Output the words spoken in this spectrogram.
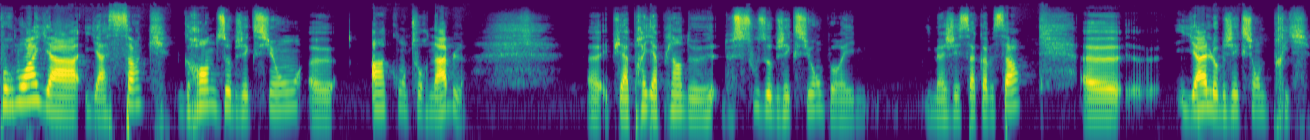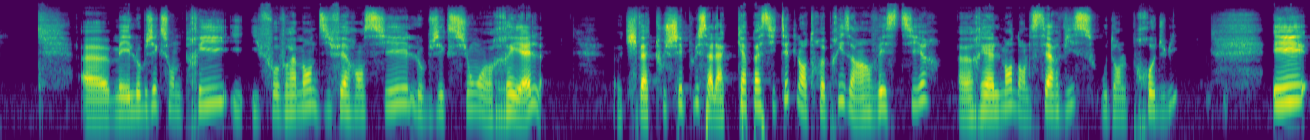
pour moi il y a il y a cinq grandes objections incontournables. Et puis après il y a plein de, de sous-objections on pourrait imaginer ça comme ça. Il y a l'objection de prix. Euh, mais l'objection de prix, il, faut vraiment différencier l'objection euh, réelle, euh, qui va toucher plus à la capacité de l'entreprise à investir réellement dans le service ou dans le produit, et,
